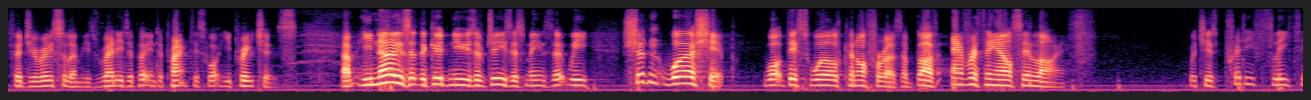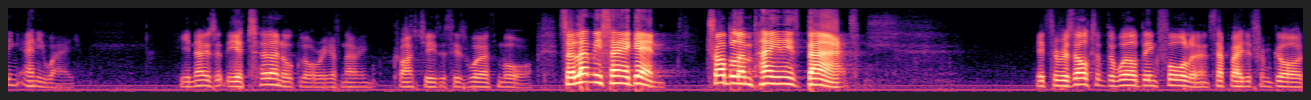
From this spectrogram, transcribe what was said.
for Jerusalem. He's ready to put into practice what he preaches. Um, he knows that the good news of Jesus means that we shouldn't worship what this world can offer us above everything else in life, which is pretty fleeting anyway. He knows that the eternal glory of knowing Christ Jesus is worth more. So let me say again trouble and pain is bad. It's a result of the world being fallen and separated from God.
